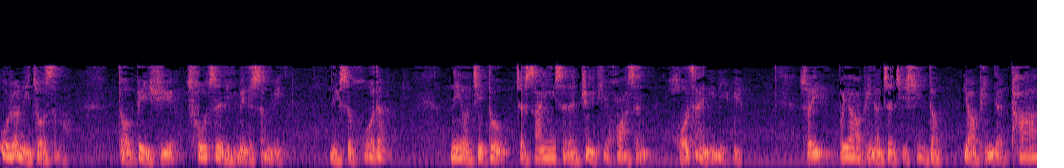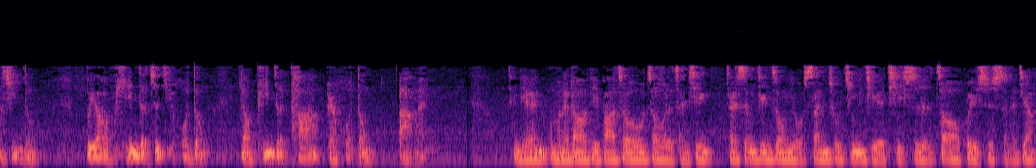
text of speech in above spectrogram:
无论你做什么。都必须出自里面的生命，你是活的，你有基督这三一神的具体化身活在你里面，所以不要凭着自己行动，要凭着他行动；不要凭着自己活动，要凭着他而活动。阿门。今天我们来到第八周召会的晨星，在圣经中有三处经节启示召会是神的家。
